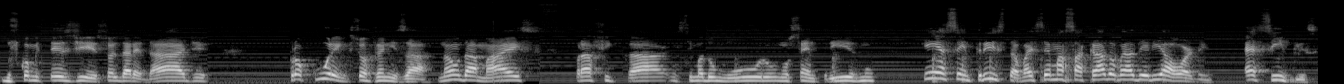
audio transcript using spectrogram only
dos comitês de solidariedade, procurem se organizar, não dá mais para ficar em cima do muro, no centrismo. Quem é centrista vai ser massacrado ou vai aderir à ordem. É simples.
